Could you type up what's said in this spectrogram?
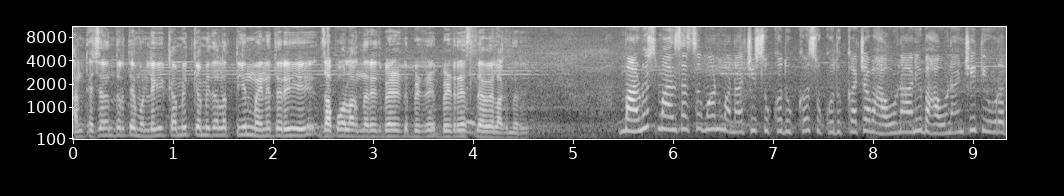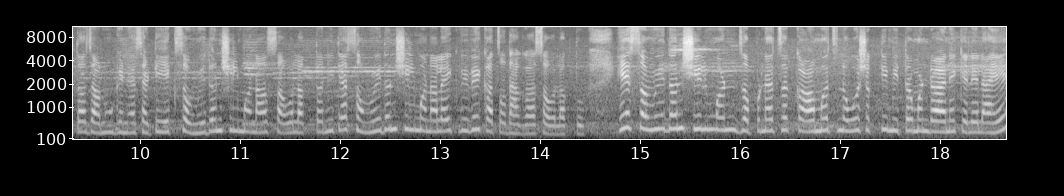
आणि त्याच्यानंतर ते म्हणले की कमीत कमी त्याला तीन महिने तरी जपावं लागणार आहेत बेड बेड बेड रेस्ट द्यावे लागणार आहे. माणूस माणसाचं मन मनाची सुखदुःख सुखदुःखाच्या भावना आणि भावनांची तीव्रता जाणून घेण्यासाठी एक संवेदनशील मन असावं लागतं आणि त्या संवेदनशील मनाला एक विवेकाचा धागा असावा लागतो. हे संवेदनशील मन जपण्याचं कामच नवशक्ती मित्रमंडळाने केलेलं आहे.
